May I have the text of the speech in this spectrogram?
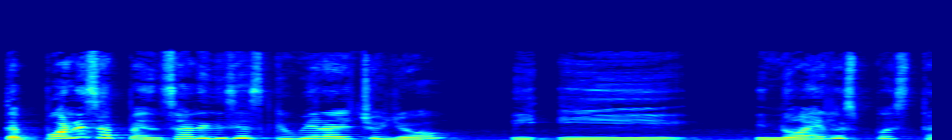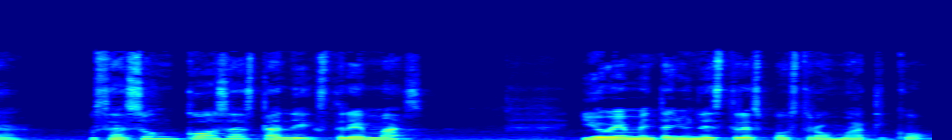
te pones a pensar y dices, ¿qué hubiera hecho yo? Y, y, no hay respuesta. O sea, son cosas tan extremas. Y obviamente hay un estrés postraumático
